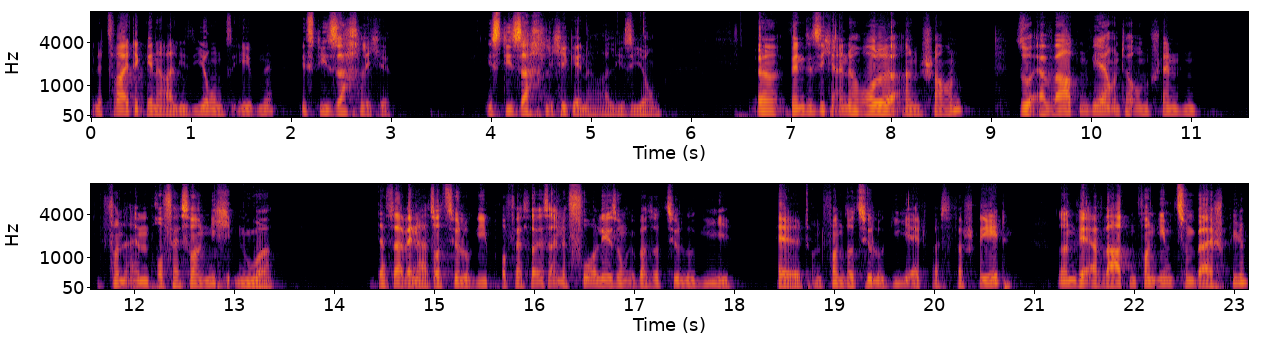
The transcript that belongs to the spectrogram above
eine zweite Generalisierungsebene, ist die sachliche, ist die sachliche Generalisierung. Äh, wenn Sie sich eine Rolle anschauen, so erwarten wir unter Umständen von einem Professor nicht nur, dass er, wenn er Soziologieprofessor ist, eine Vorlesung über Soziologie hält und von Soziologie etwas versteht, sondern wir erwarten von ihm zum Beispiel,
